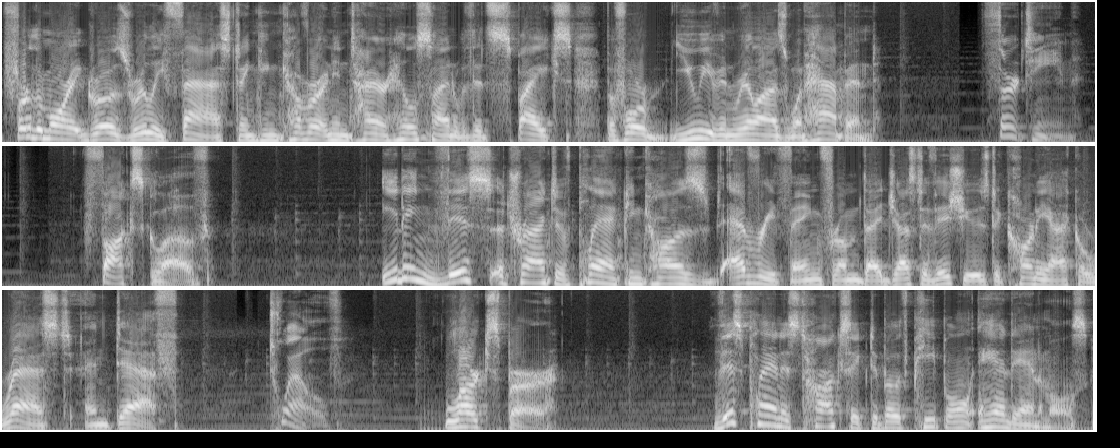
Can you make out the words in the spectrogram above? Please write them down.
Furthermore, it grows really fast and can cover an entire hillside with its spikes before you even realize what happened. 13. Foxglove. Eating this attractive plant can cause everything from digestive issues to cardiac arrest and death. 12. Larkspur. This plant is toxic to both people and animals.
